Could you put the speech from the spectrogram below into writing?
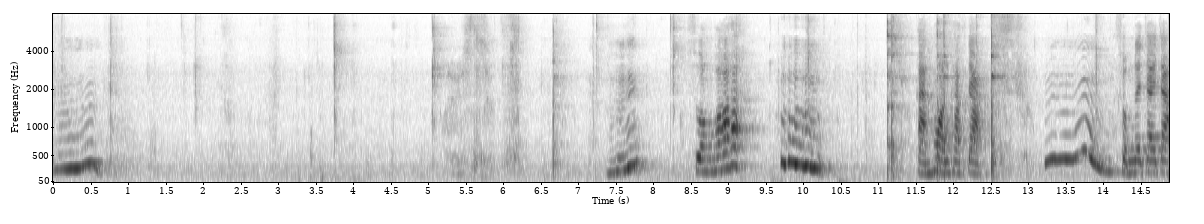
อืมอืมส วงบอการหอนครับจ้ะสมในใจจ้ะ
